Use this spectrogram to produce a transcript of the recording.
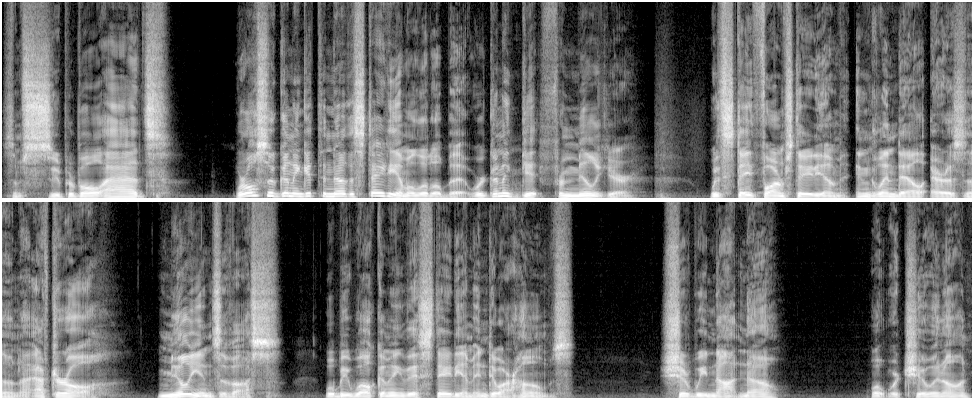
some Super Bowl ads. We're also going to get to know the stadium a little bit. We're going to get familiar with State Farm Stadium in Glendale, Arizona. After all, millions of us will be welcoming this stadium into our homes. Should we not know what we're chewing on?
